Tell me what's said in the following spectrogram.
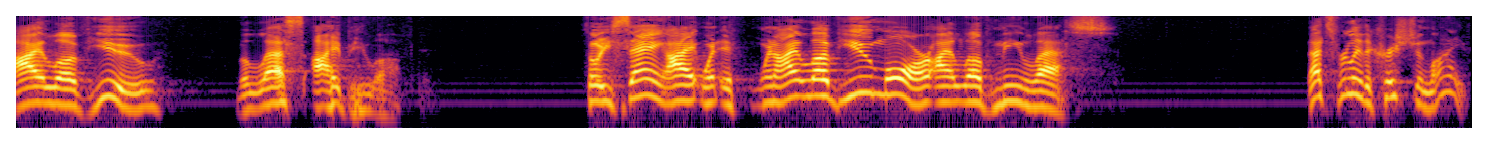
I love you, the less I be loved. So he's saying, I, when, if, when I love you more, I love me less. That's really the Christian life.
